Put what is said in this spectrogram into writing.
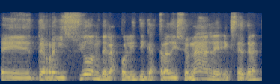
eh, de revisión de las políticas tradicionales, etc.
